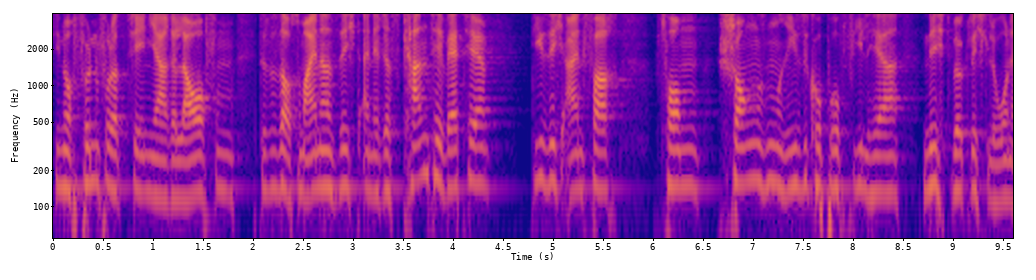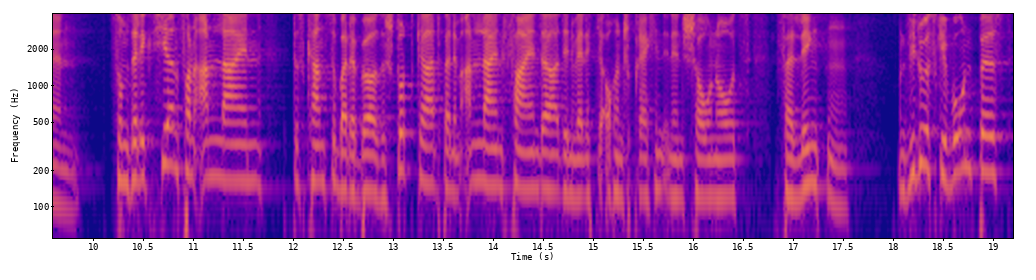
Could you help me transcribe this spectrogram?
die noch fünf oder zehn Jahre laufen. Das ist aus meiner Sicht eine riskante Wette, die sich einfach vom Chancen-Risikoprofil her nicht wirklich lohnen. Zum Selektieren von Anleihen, das kannst du bei der Börse Stuttgart, bei dem Anleihenfinder, den werde ich dir auch entsprechend in den Show Notes verlinken. Und wie du es gewohnt bist,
